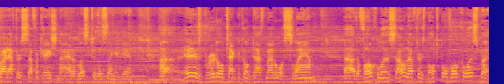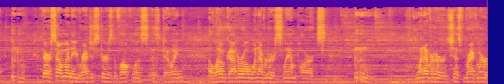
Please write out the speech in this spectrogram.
right after Suffocation. I had to listen to this thing again. Uh, it is brutal, technical death metal with slam. Uh, the vocalist, I don't know if there's multiple vocalists, but there are so many registers the vocalist is doing. A low guttural whenever there's slam parts. whenever there's just regular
